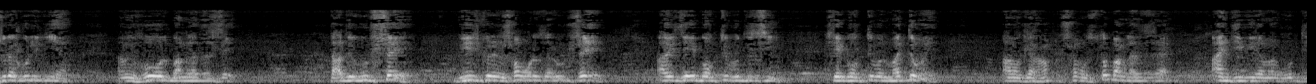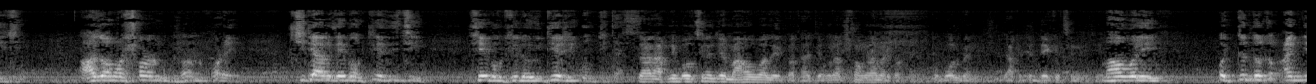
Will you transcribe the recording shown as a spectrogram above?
জুড়াগুলি নিয়ে আমি হোল বাংলাদেশে, তাদের উৎসাহে বিশেষ করে সমরতার উৎসাহে আমি যে বক্তব্য দিচ্ছি সেই বক্তব্যের মাধ্যমে আমাকে সমস্ত বাংলাদেশের আইনজীবীরা আমার ভোট দিয়েছে। আজও আমার স্মরণ স্মরণ পড়ে চিঠা আমি যে বক্তৃতা দিচ্ছি সেই বক্তৃতা ঐতিহাসিক বক্তৃতা স্যার আপনি বলছিলেন যে মাহবালের কথা যে ওনার সংগ্রামের কথা একটু বলবেন আপনি তো দেখেছেন নিজে। মাহবলী অত্যন্ত আইন-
